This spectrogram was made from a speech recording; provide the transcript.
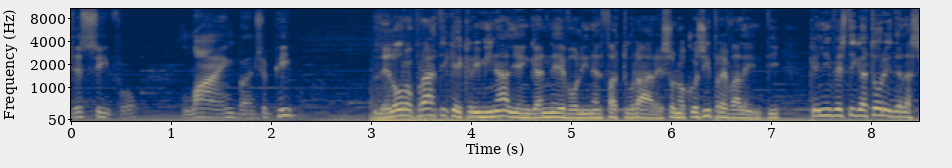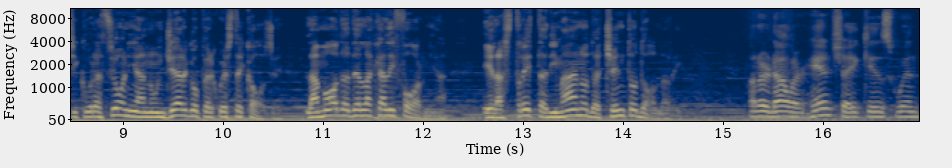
deceitful, lying bunch of people. Le loro pratiche criminali e ingannevoli nel fatturare sono così prevalenti che gli investigatori delle assicurazioni hanno un gergo per queste cose, la moda della California e la stretta di mano da 100 dollari. $100 handshake is when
